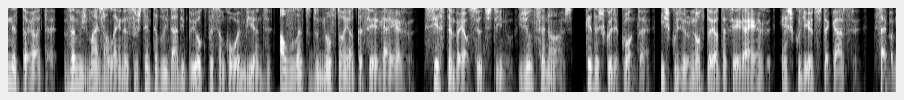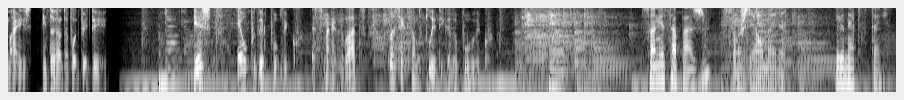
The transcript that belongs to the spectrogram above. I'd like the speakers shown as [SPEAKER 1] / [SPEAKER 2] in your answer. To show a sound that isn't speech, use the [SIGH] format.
[SPEAKER 1] Na Toyota, vamos mais além na sustentabilidade e preocupação com o ambiente ao volante do novo Toyota CHR. Se esse também é o seu destino, junte-se a nós. Cada escolha conta. E escolher o um novo Toyota CHR é escolher destacar-se. Saiba mais em Toyota.pt.
[SPEAKER 2] Este é o Poder Público, a semana em debate pela secção de política do público.
[SPEAKER 3] Sónia Sapage.
[SPEAKER 4] São José Almeida.
[SPEAKER 5] Leonete Botelho.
